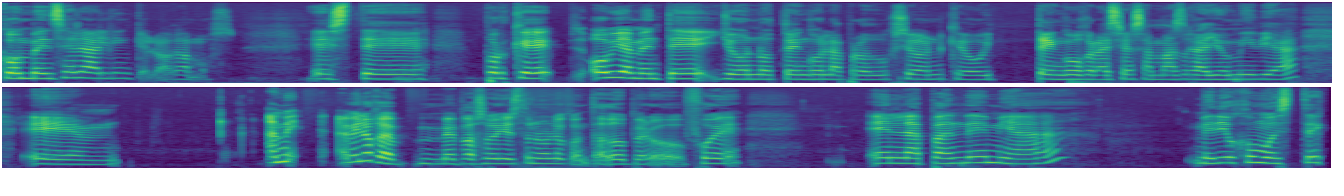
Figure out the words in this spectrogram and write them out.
Convencer a alguien que lo hagamos. Este, porque obviamente yo no tengo la producción que hoy tengo gracias a Más Gallo Media. Eh, a, mí, a mí lo que me pasó, y esto no lo he contado, pero fue en la pandemia me dio como este,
